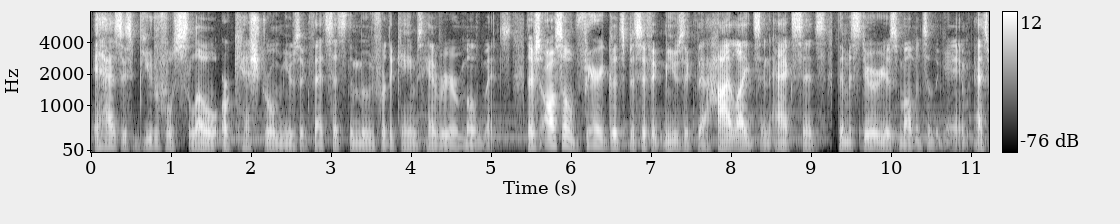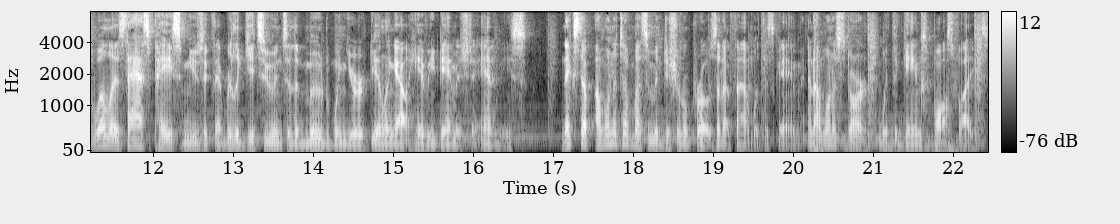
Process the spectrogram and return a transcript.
It has this beautiful, slow, orchestral music that sets the mood for the game's heavier movements. There's also very good specific music that highlights and accents the mysterious moments of the game, as well as fast paced music that really gets you into the mood when you're dealing out heavy damage to enemies. Next up, I want to talk about some additional pros that I found with this game, and I want to start with the game's boss fights.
